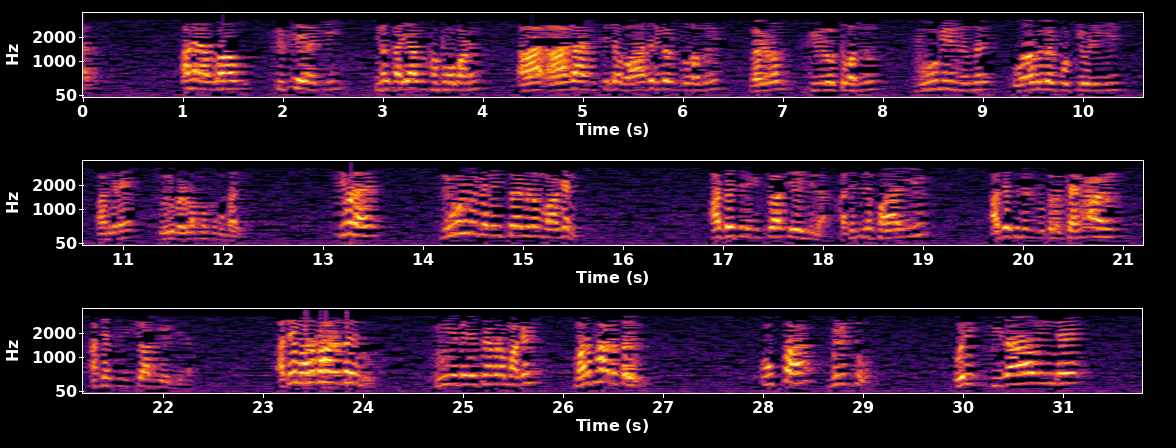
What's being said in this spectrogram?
അങ്ങനെ അള്ളാഹു ശിക്ഷ ഇറക്കി നിങ്ങൾക്കറിയാവുന്ന സംഭവമാണ് ആകാശത്തിന്റെ വാതിലുകൾ തുറന്ന് വെള്ളം കീഴോട്ട് വന്നു. ഭൂമിയിൽ നിന്ന് ഉറവുകൾ പൊട്ടിയൊഴുകി അങ്ങനെ ഒരു വെള്ളപ്പൊക്കമുണ്ടായി ഇവിടെ നൂഹിനബി അലൈഹി ഇസ്ലാമിയുടെ മകൻ അദ്ദേഹത്തിന് വിശ്വാസിയായിരുന്നില്ല അദ്ദേഹത്തിന്റെ ഭാര്യയും അദ്ദേഹത്തിന്റെ പുത്രൻ ചെങ്ങാനും അദ്ദേഹത്തിന് വിശ്വാസിയായിരുന്നില്ല അതേ മറുഭാഗത്തായിരുന്നു നൂഹിനബി അലൈഹി ഇസ്ലാമിയുടെ മകൻ മറുഭാഗത്തായിരുന്നു ഉപ്പ വിളിച്ചു. ഒരു പിതാവിന്റെ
